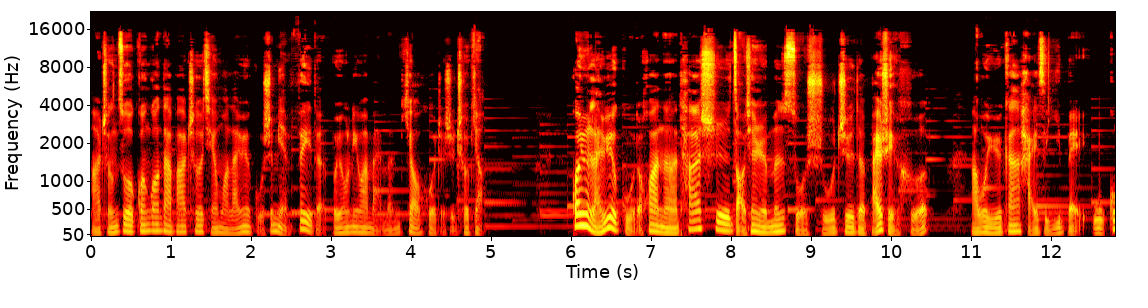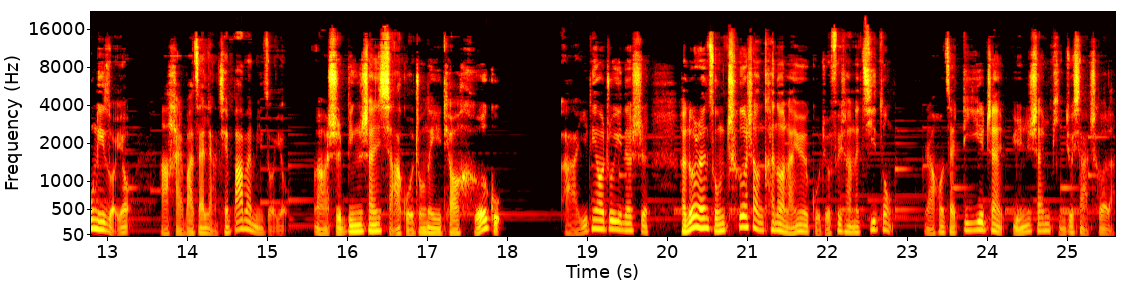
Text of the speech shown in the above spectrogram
啊，乘坐观光大巴车前往蓝月谷是免费的，不用另外买门票或者是车票。关于蓝月谷的话呢，它是早前人们所熟知的白水河，啊，位于干海子以北五公里左右，啊，海拔在两千八百米左右，啊，是冰山峡谷中的一条河谷。啊，一定要注意的是，很多人从车上看到蓝月谷就非常的激动，然后在第一站云山坪就下车了。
